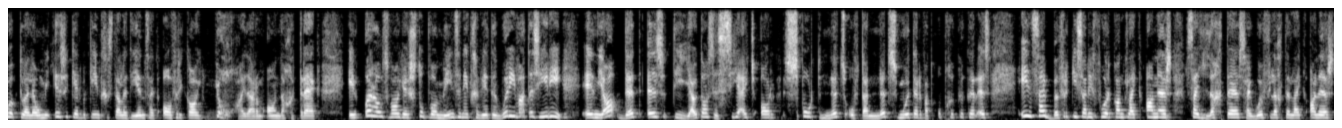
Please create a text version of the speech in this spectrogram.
ook toe hulle hom die eerste keer bekend gestel het hier in Suid-Afrika, ja, hy het daarom aandag getrek en oral waar jy stop waar mense net geweet het, hoorie, wat is hierdie? En ja, dit is Toyota se CHR Sport Nuts of dan Nuts motor wat opgekikker is en sy buffertjies aan die voorkant lyk anders, sy ligte, sy hoofligte lyk anders,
